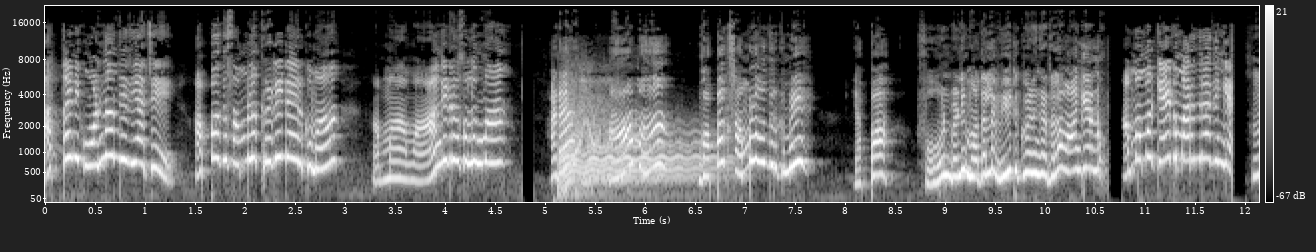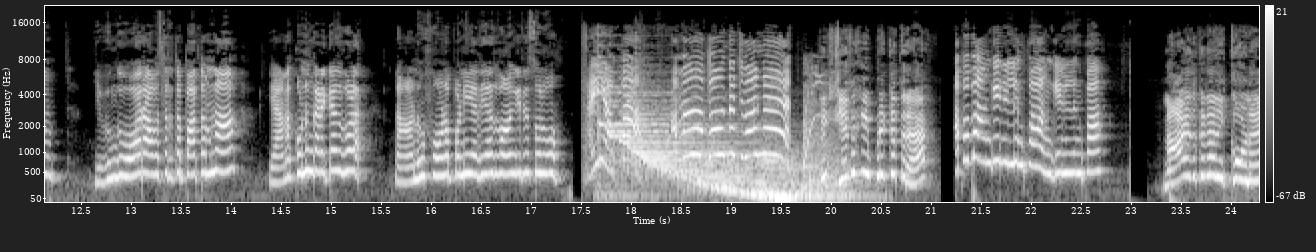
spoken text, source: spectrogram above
அத்தானிக்கு ஒண்ணாம் தேதி ஆச்சு அப்பாக்கு சம்பளம் கிரெடிட் ஆயிருக்குமா அம்மா வாங்கிட்டு வர சொல்லுங்கம்மா அட ஆமா உங்க அப்பாக்கு சம்பளம் வந்திருக்குமே எப்பா ஃபோன் பண்ணி முதல்ல வீட்டுக்கு வேணுங்கிறதெல்லாம் வாங்கிடணும் அம்மா அம்மா கேக்க மறந்துடாதீங்க ம், இவங்க ஓர அவசரத்தை பார்த்தோம்னா எனக்கு ஒண்ணும் கிடைக்காது போல நானும் ஃபோனை பண்ணி எதையாவது வாங்கிட்டு சொல்லுவோம். எதுக்கு இப்படி கத்துற? நான் எதுக்குடா நிக்கோனு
